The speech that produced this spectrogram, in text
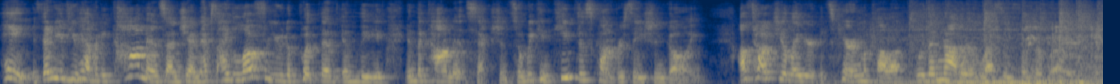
Hey, if any of you have any comments on Gen X, I'd love for you to put them in the in the comments section so we can keep this conversation going. I'll talk to you later. It's Karen McCullough with another lesson from the road.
